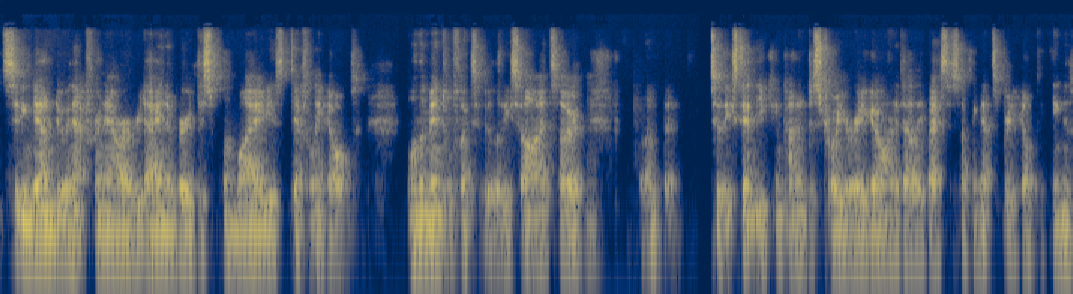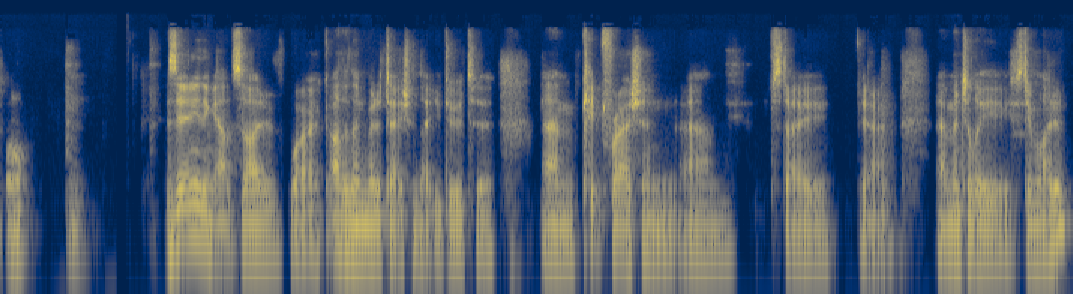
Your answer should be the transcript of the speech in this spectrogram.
sitting down and doing that for an hour every day in a very disciplined way has definitely helped on the mental flexibility side. So, mm. to the extent that you can kind of destroy your ego on a daily basis, I think that's a pretty healthy thing as well. Mm. Is there anything outside of work other than meditation that you do to um, keep fresh and um, stay, you know, uh, mentally stimulated?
